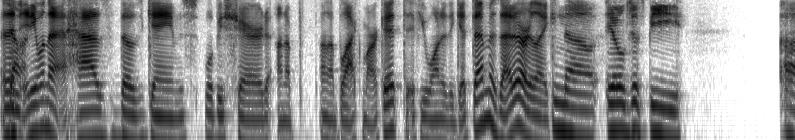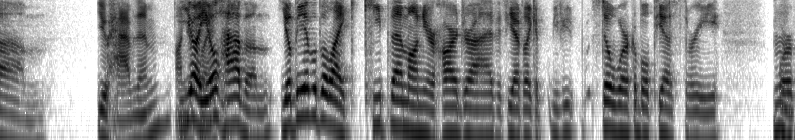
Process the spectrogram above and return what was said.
and then anyone that has those games will be shared on a on a black market if you wanted to get them. Is that it, or like no it'll just be um you have them on yeah, you'll have them. You'll be able to like keep them on your hard drive if you have like a if you still workable PS3 Hmm. or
